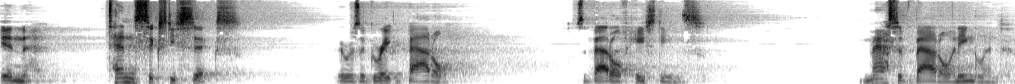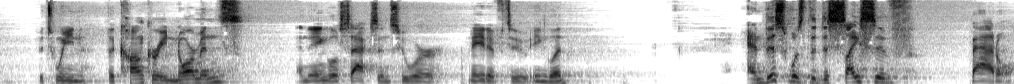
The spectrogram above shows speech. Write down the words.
In 1066, there was a great battle. It's the Battle of Hastings. Massive battle in England between the conquering Normans and the Anglo Saxons who were native to England. And this was the decisive battle.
